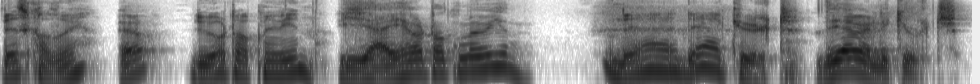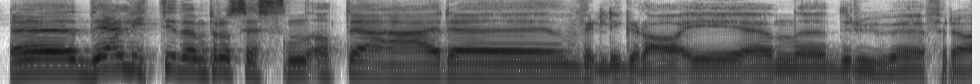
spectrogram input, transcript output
Det skal vi. Ja. Du har tatt med vin. Jeg har tatt med vin. Det det er kult. Det er veldig kult. Eh, Det er litt i den prosessen at jeg er eh, veldig glad i en eh, drue fra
